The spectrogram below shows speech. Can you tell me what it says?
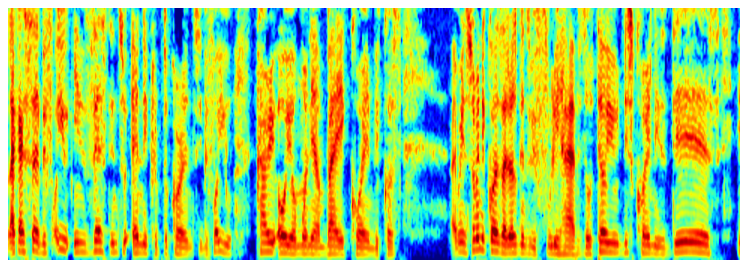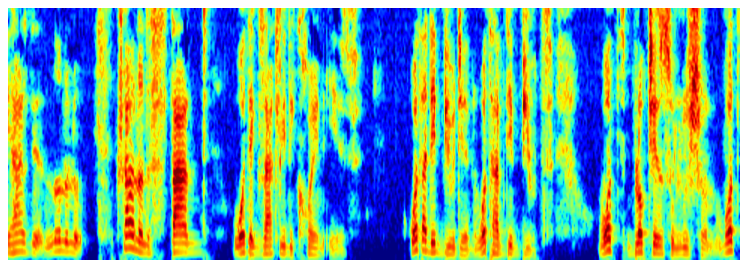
like I said, before you invest into any cryptocurrency, before you carry all your money and buy a coin, because I mean, so many coins are just going to be fully hyped. They'll tell you this coin is this, it has this. No, no, no. Try and understand what exactly the coin is. What are they building? What have they built? What blockchain solution? What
